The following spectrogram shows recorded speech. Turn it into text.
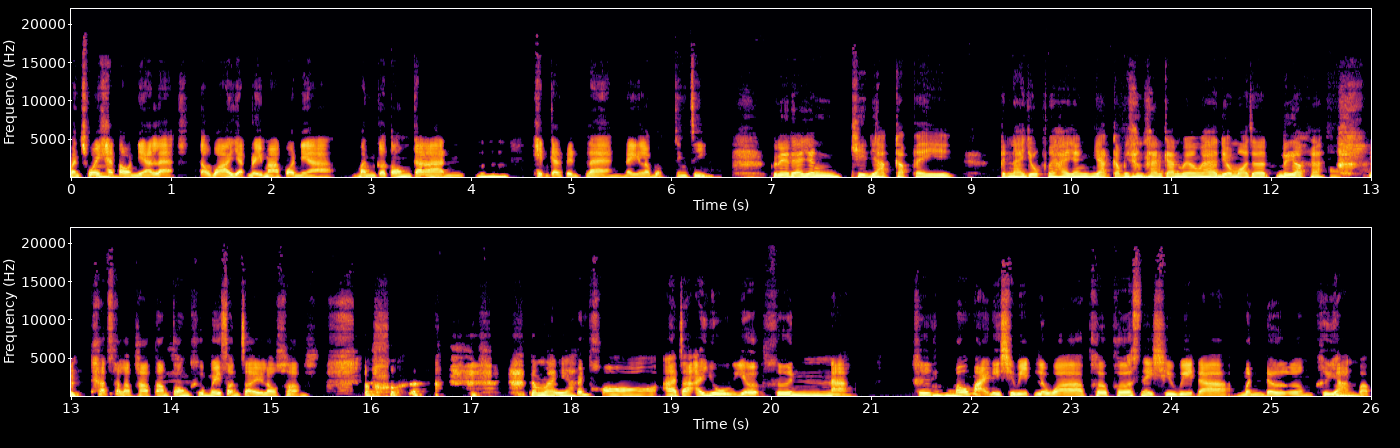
มันช่วยแค่ตอนนี้แหละ แต่ว่าอยากได้มากกว่านี้มันก็ต้องการเห็นการเปลี่ยนแปลงในระบบจริง ๆ คุณเอได้ยังคิดอยากกลับไปเป็นนายกไหมคะยังอยากกลับไปทำงานการเมืองไหมคะเดี๋ยวหมอจะเลือกค่ะ ถ้าสารภาพตามตรงคือไม่สนใจแล้วค่ะ ทำไมอะ เป็นเพราะอาจจะอายุเยอะขึ้นน่ะคือออฮึเป้าหมายในชีวิตหรือว่า purpose ในชีวิตอะเหมือนเดิม คืออยากอืมแบบ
